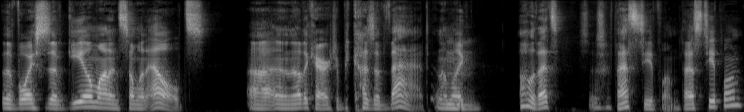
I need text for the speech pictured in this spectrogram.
the voices of Guilmon and someone else, uh, and another character because of that. And I'm like, Mm. oh, that's that's Steve Blum. That's Steve Blum.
